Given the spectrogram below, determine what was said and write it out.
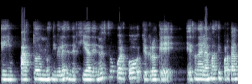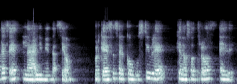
e impacto en los niveles de energía de nuestro cuerpo, yo creo que es una de las más importantes, es la alimentación, porque ese es el combustible que nosotros eh,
